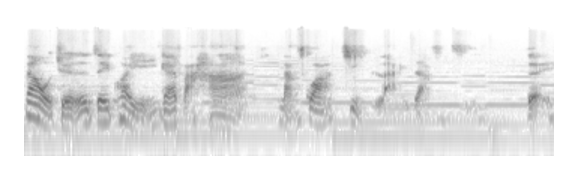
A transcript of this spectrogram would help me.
那我觉得这一块也应该把它囊括进来这样子，对。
